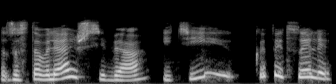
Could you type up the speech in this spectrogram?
заставляешь себя идти к этой цели.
